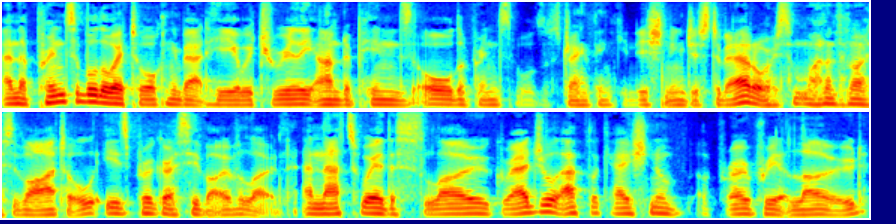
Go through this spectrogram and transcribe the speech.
And the principle that we're talking about here, which really underpins all the principles of strength and conditioning, just about, or is one of the most vital, is progressive overload. And that's where the slow, gradual application of appropriate load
